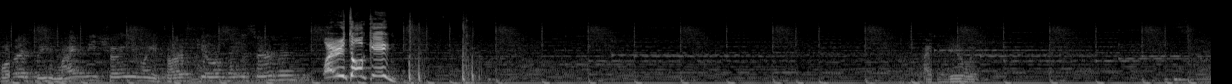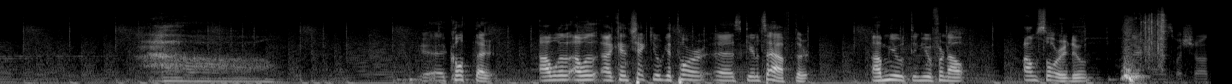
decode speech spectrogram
f0rest, will you mind me showing you my guitar skills on the server? Why are you talking? I can do it. uh, Kotter, I will, I will, I can check your guitar uh, skills after. I'm muting you for now. I'm sorry, dude. That's shot.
